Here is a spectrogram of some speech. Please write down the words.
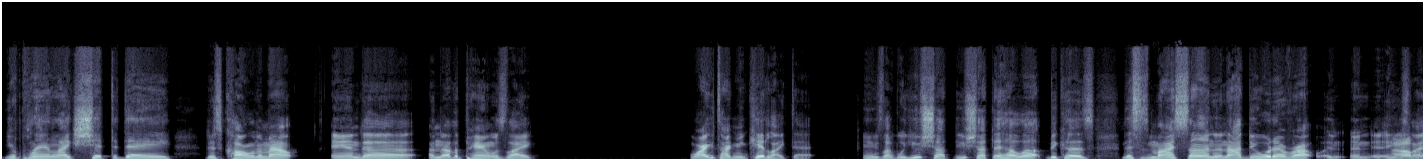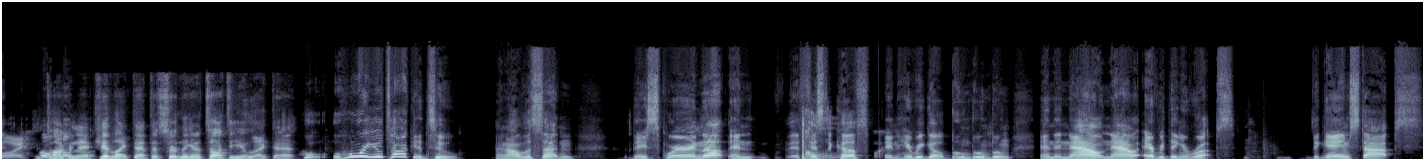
you're playing like shit today, just calling him out. And uh another parent was like, Why are you talking to your kid like that? And he's like, Well, you shut you shut the hell up because this is my son and I do whatever I and, and he's oh like, boy. Oh, talking oh, to oh. a kid like that, they're certainly going to talk to you like that. who who are you talking to? And all of a sudden, they squaring up and fisticuffs, and here we go, boom, boom, boom, and then now now everything erupts. The game stops.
